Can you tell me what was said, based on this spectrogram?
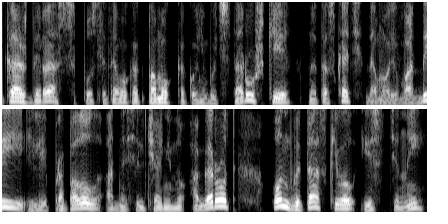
каждый раз, после того, как помог какой-нибудь старушке натаскать домой воды или прополол односельчанину огород, он вытаскивал из стены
